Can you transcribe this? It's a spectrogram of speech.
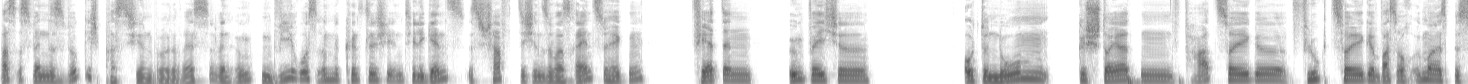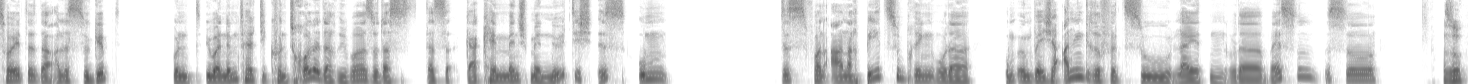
was ist, wenn das wirklich passieren würde, weißt du? Wenn irgendein Virus, irgendeine künstliche Intelligenz es schafft, sich in sowas reinzuhacken, fährt denn irgendwelche autonom gesteuerten Fahrzeuge, Flugzeuge, was auch immer es bis heute da alles so gibt und übernimmt halt die Kontrolle darüber, sodass dass gar kein Mensch mehr nötig ist, um das von A nach B zu bringen oder um irgendwelche Angriffe zu leiten oder weißt du, ist so Also,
